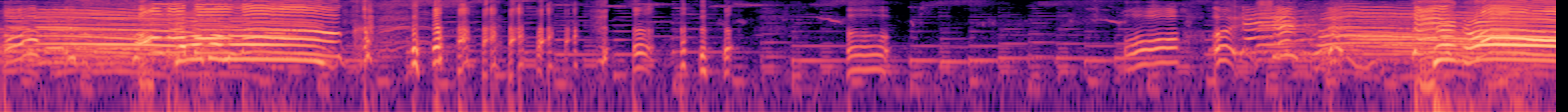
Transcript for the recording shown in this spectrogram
e, Kalabalık! Aa, aa, şey, e, Tenha!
